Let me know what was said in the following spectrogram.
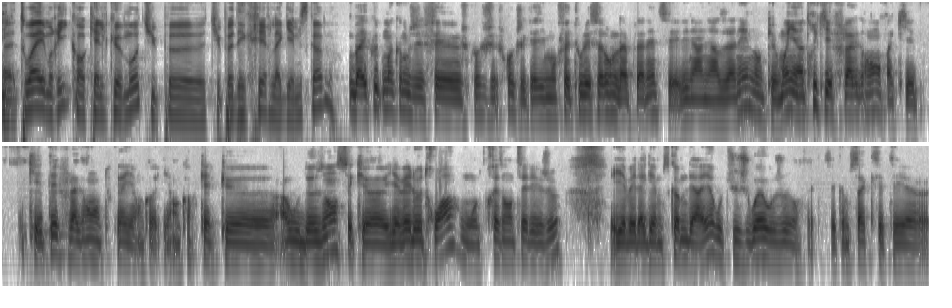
Euh, toi, Emeric, en quelques mots, tu peux, tu peux décrire la Gamescom? Bah écoute, moi, comme j'ai fait, je crois, je crois que j'ai quasiment fait tous les salons de la planète ces dernières années, donc euh, moi, il y a un truc qui est flagrant, enfin qui, était flagrant en tout cas il y a encore, quelques, un ou deux ans, c'est qu'il y avait le 3 où on te présentait les jeux et il y avait la Gamescom derrière où tu jouais aux jeux. C'est comme ça que c'était, euh,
